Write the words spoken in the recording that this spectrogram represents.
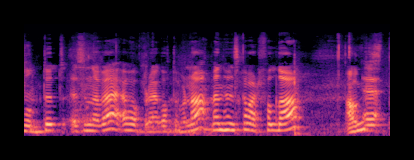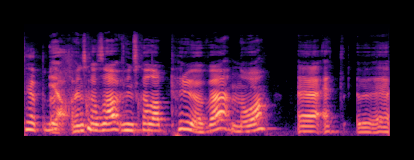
vondt ut, Synnøve. Jeg håper det er gått over nå. Men hun skal i hvert fall da Angst heter det. ja, hun, skal, altså- hun skal da prøve nå eh, et eh,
